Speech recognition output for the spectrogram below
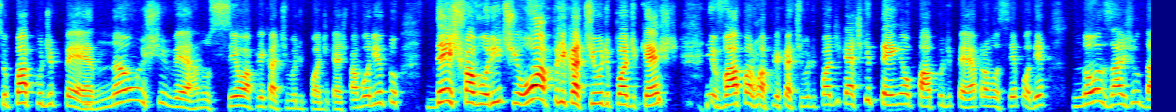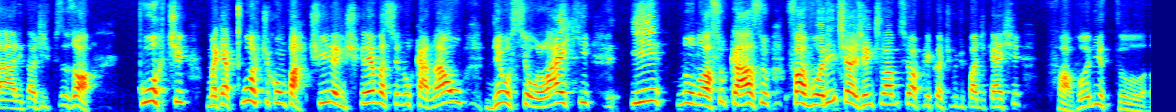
se o Papo de Pé não estiver no seu aplicativo de podcast favorito, desfavorite o aplicativo de podcast e vá para um aplicativo de podcast que tenha o Papo de Pé para você poder nos ajudar. Então a gente precisa, ó, curte, como é que é? Curte, compartilha, inscreva-se no canal, dê o seu like e, no nosso caso, favorite a gente lá no seu aplicativo de podcast favorito.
